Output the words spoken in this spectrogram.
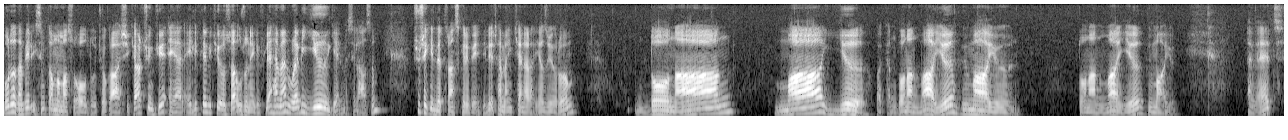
burada da bir isim tamlaması olduğu çok aşikar. Çünkü eğer elifle bitiyorsa uzun elifle hemen buraya bir yı gelmesi lazım. Şu şekilde transkribe edilir. Hemen kenara yazıyorum. Donanmayı. Bakın donanmayı Hümayun. Donanmayı Hümayun. Evet.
